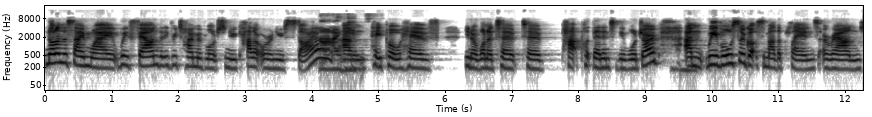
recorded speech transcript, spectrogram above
Not in the same way. We've found that every time we've launched a new color or a new style, ah, um, people have, you know, wanted to to part, put that into their wardrobe. Mm-hmm. Um, we've also got some other plans around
